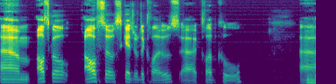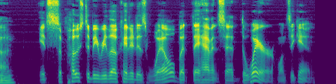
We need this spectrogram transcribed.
Um, also, also scheduled to close, uh, Club Cool. Uh, Mhm. It's supposed to be relocated as well, but they haven't said the where. Once again,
